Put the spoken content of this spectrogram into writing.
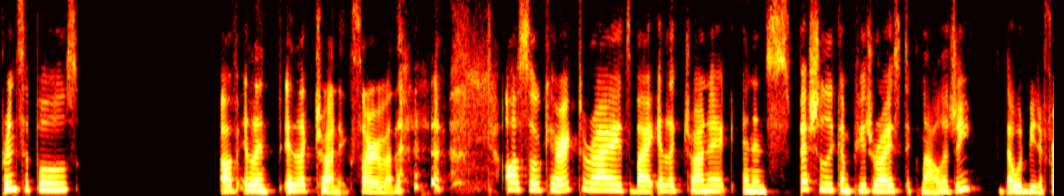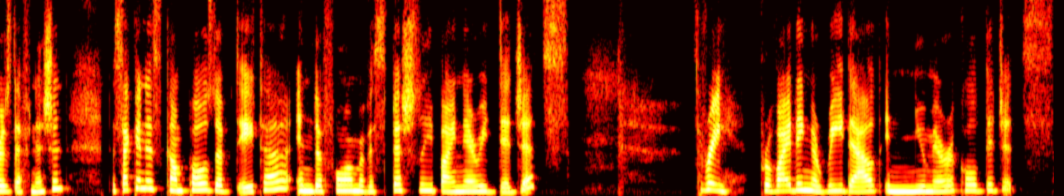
principles of ele- electronics. Sorry about that. also characterized by electronic and especially computerized technology. That would be the first definition. The second is composed of data in the form of especially binary digits. Three, providing a readout in numerical digits.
